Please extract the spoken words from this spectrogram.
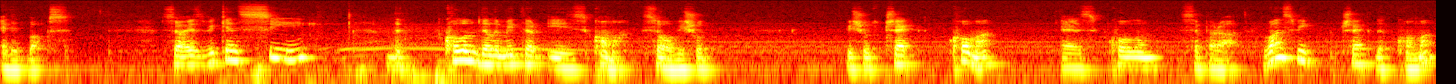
edit box. So as we can see the column delimiter is comma so we should we should check comma as column separate. Once we check the comma,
